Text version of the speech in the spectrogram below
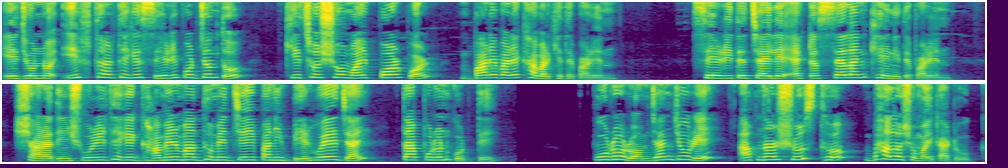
এজন্য ইফতার থেকে সেহরি পর্যন্ত কিছু সময় পর পর বারে বারে খাবার খেতে পারেন। সেহরিতে চাইলে একটা স্যালাইন খেয়ে নিতে পারেন। সারাদিন শরীর থেকে ঘামের মাধ্যমে যেই পানি বের হয়ে যায়, তা পূরণ করতে। পুরো রমজান জুড়ে আপনার সুস্থ, ভালো সময় কাটুক।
